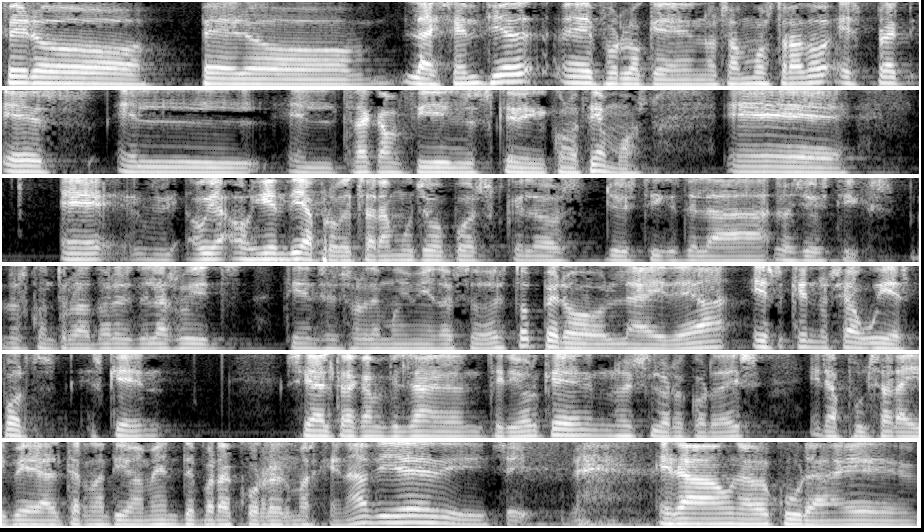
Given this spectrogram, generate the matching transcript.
pero pero la esencia, eh, por lo que nos han mostrado, es, es el, el track and field que conocíamos. Eh, eh, hoy, hoy en día aprovechará mucho pues que los joysticks de la los joysticks los controladores de la Switch tienen sensor de movimiento y todo esto pero la idea es que no sea Wii Sports es que sea el track and field anterior que no sé si lo recordáis era pulsar A y B alternativamente para correr más que nadie y sí. era una locura eh,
